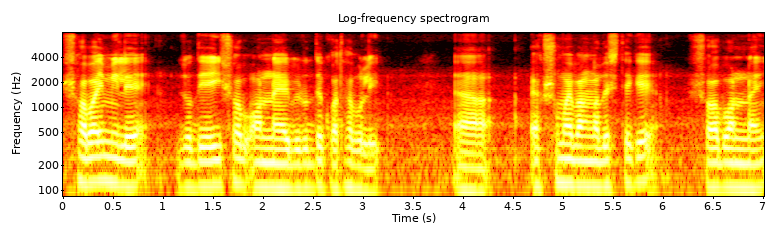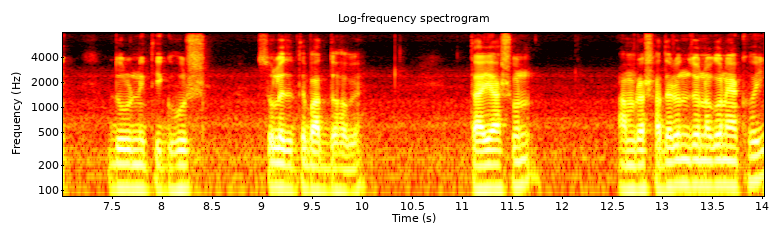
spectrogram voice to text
সবাই মিলে যদি এই সব অন্যায়ের বিরুদ্ধে কথা বলি এক সময় বাংলাদেশ থেকে সব অন্যায়, দুর্নীতি, ঘুষ চলে যেতে বাধ্য হবে। তাই আসুন, আমরা সাধারণ জনগণ এক হই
